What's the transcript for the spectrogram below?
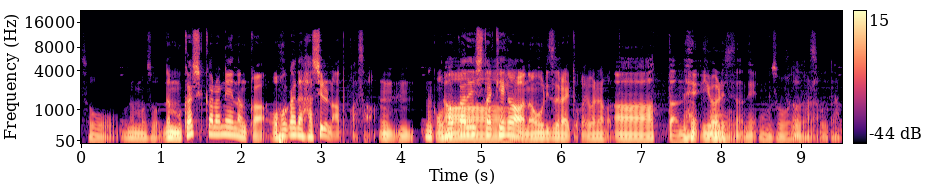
そう。俺もそう。でも昔からね、なんか、お墓で走るなとかさ、うんうん。なんかお墓でした怪我は治りづらいとか言われなかった。ああ、あったね。言われてたね。うんそうだから。やっ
